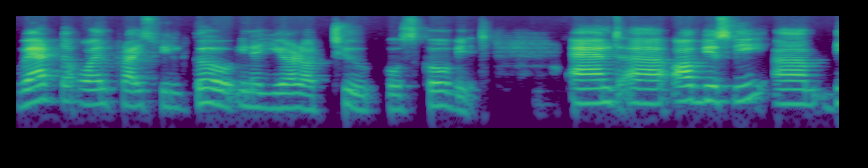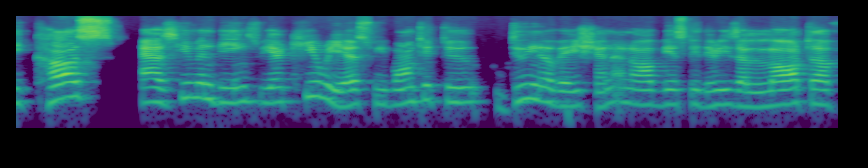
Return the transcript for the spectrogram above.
where the oil price will go in a year or two post-COVID. And uh, obviously, um, because as human beings, we are curious, we wanted to do innovation, and obviously there is a lot of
